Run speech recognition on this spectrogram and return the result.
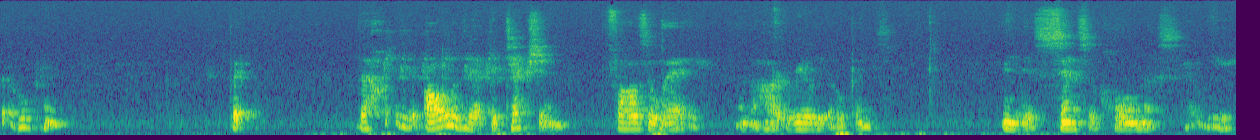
to open. But the, all of that protection falls away when the heart really opens in this sense of wholeness that we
